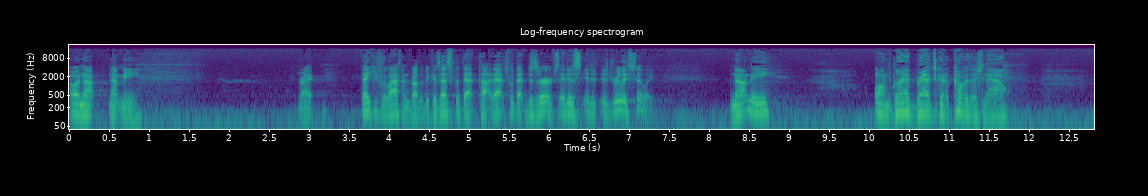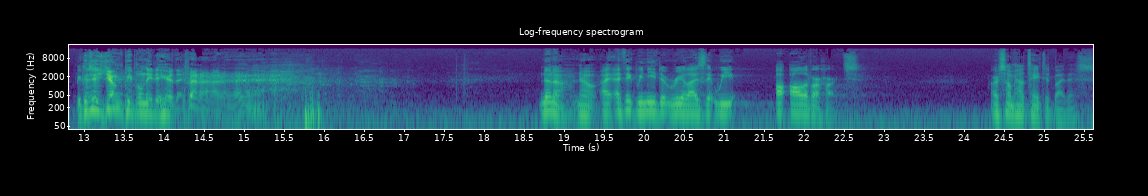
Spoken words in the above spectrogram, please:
oh, not, not me. Right? Thank you for laughing, brother, because that's what that, th- that's what that deserves. It is, it is really silly. Not me. Oh, I'm glad Brad's going to cover this now because these young people need to hear this. No, no, no. I, I think we need to realize that we, all of our hearts, are somehow tainted by this.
